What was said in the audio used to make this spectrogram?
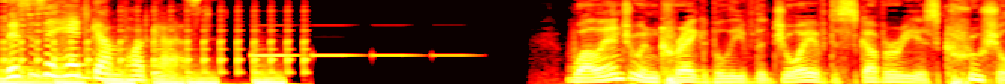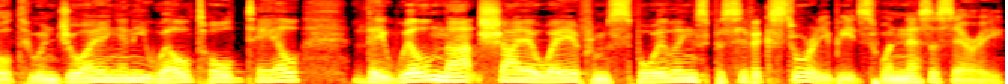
This is a headgum podcast. While Andrew and Craig believe the joy of discovery is crucial to enjoying any well told tale, they will not shy away from spoiling specific story beats when necessary.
